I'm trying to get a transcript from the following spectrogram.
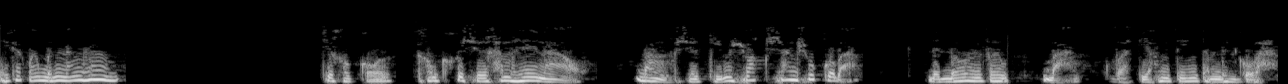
thì các bạn bệnh nặng hơn. Chứ không có, không có cái sự hâm hê nào bằng sự kiểm soát sáng suốt của bạn để đối với bạn và dẫn tiến tâm linh của bạn.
